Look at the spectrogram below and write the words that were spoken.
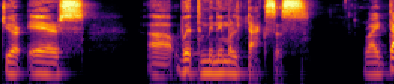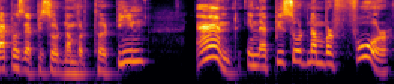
to your heirs uh, with minimal taxes. Right? That was episode number 13. And in episode number 4,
